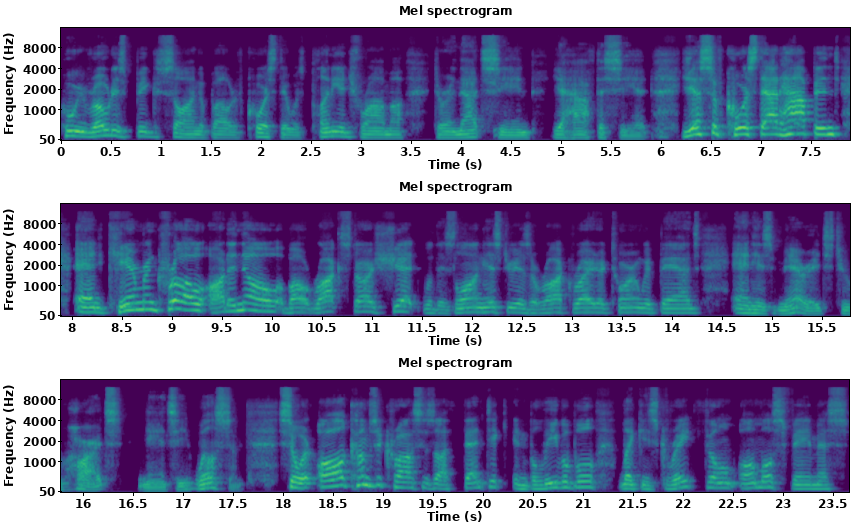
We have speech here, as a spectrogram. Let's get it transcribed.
who he wrote his big song about. Of course, there was plenty of drama during that scene. You have to see it. Yes, of course, that happened. And Cameron Crowe ought to know about rock star shit with his long history as a rock writer, touring with bands, and his marriage to Heart's Nancy Wilson. So it all comes across as authentic and believable, like his great film, Almost Famous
